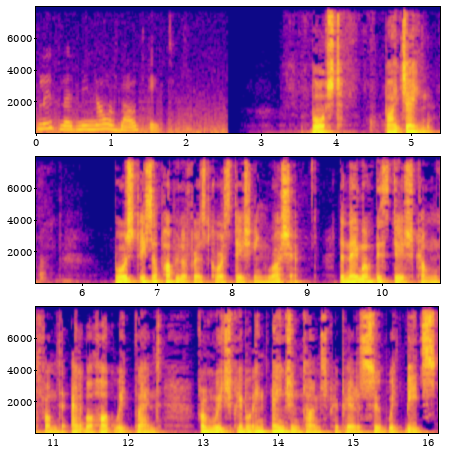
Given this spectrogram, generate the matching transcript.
please let me know about it. Borscht by Jane. Borscht is a popular first course dish in Russia. The name of this dish comes from the edible hogweed plant, from which people in ancient times prepared a soup with beets.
